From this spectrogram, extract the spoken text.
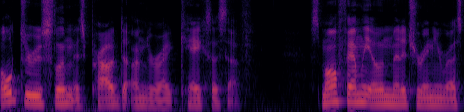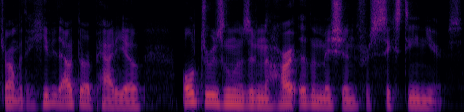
Old Jerusalem is proud to underwrite KXSF. A small family owned Mediterranean restaurant with a heated outdoor patio, Old Jerusalem has been in the heart of the mission for 16 years.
